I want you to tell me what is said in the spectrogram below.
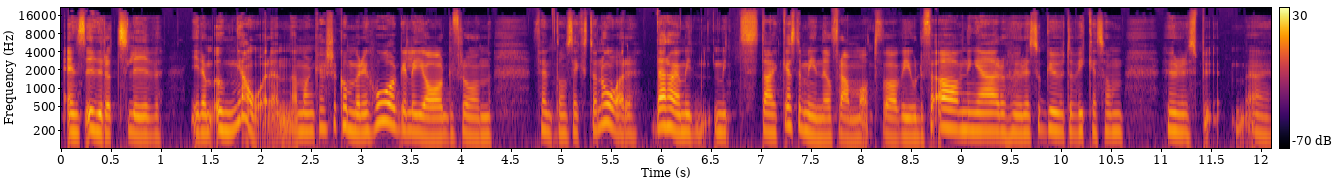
ens idrottsliv i de unga åren. När man kanske kommer ihåg, eller jag från 15-16 år, där har jag mitt, mitt, starkaste minne och framåt, vad vi gjorde för övningar och hur det såg ut och vilka som, hur sp äh,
